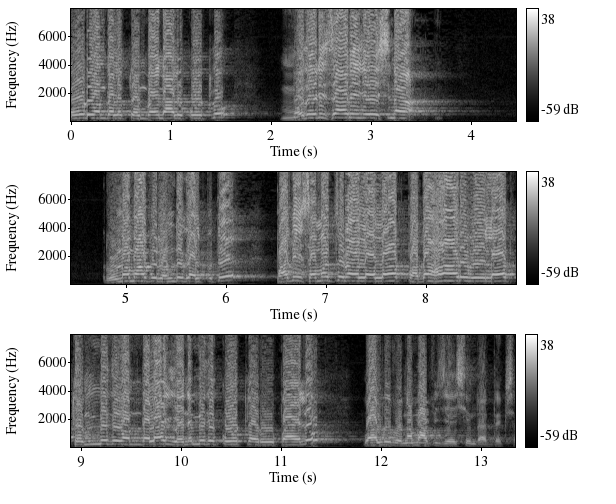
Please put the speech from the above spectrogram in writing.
మూడు వందల తొంభై నాలుగు కోట్లు మొదటిసారి చేసిన రుణమాఫీ రెండు కలిపితే పది సంవత్సరాలలో పదహారు వేల తొమ్మిది వందల ఎనిమిది కోట్ల రూపాయలు వాళ్ళు రుణమాఫీ చేసిండ్రు అధ్యక్ష.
